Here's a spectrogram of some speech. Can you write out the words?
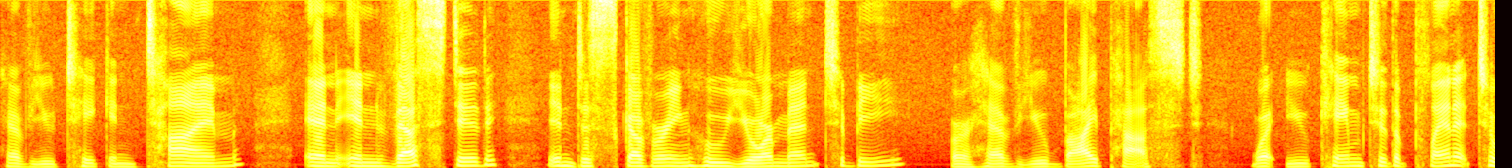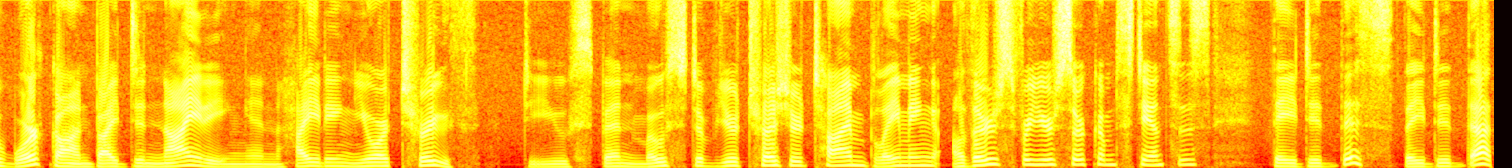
Have you taken time and invested in discovering who you're meant to be? Or have you bypassed what you came to the planet to work on by denying and hiding your truth? Do you spend most of your treasured time blaming others for your circumstances? They did this, they did that,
